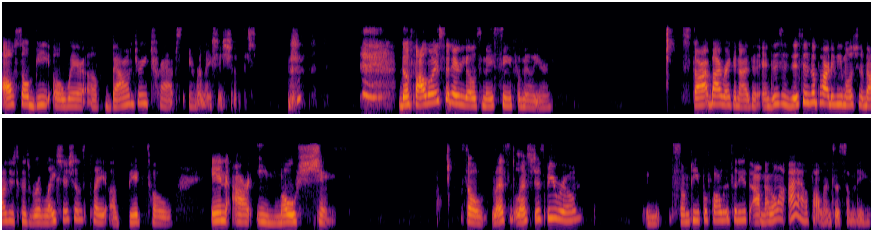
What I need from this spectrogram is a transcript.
Also, be aware of boundary traps in relationships. the following scenarios may seem familiar. Start by recognizing, and this is this is a part of emotional boundaries because relationships play a big toll in our emotions. So let's let's just be real. Some people fall into these. I'm not gonna I have fallen into some of these.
